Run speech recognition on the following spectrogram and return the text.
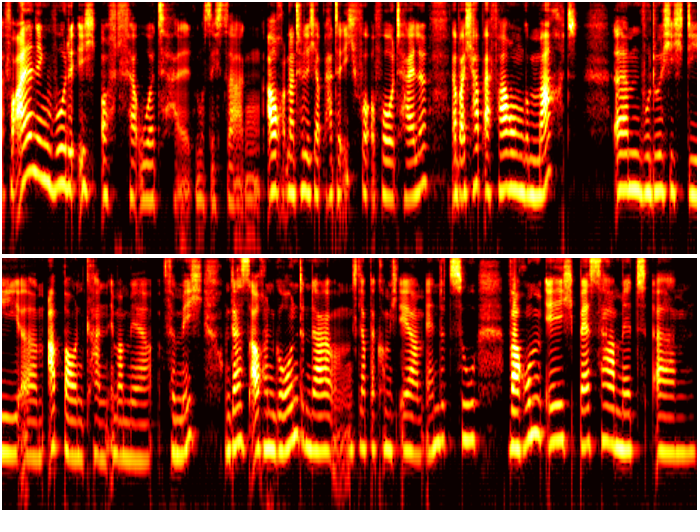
Vor allen Dingen wurde ich oft verurteilt, muss ich sagen. Auch natürlich hatte ich Vor Vorurteile, aber ich habe Erfahrungen gemacht, ähm, wodurch ich die ähm, abbauen kann, immer mehr für mich. Und das ist auch ein Grund, und da, ich glaube, da komme ich eher am Ende zu, warum ich besser mit ähm,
